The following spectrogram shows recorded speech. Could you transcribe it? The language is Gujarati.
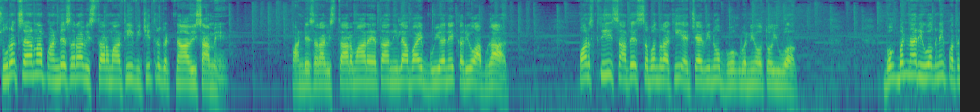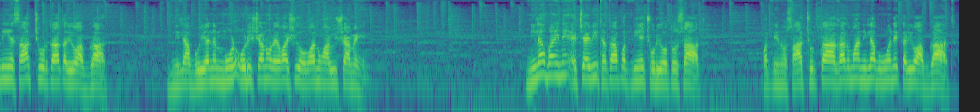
સુરત શહેરના પાંડેસરા વિસ્તારમાંથી વિચિત્ર ઘટના આવી સામે. પાંડેસરા વિસ્તારમાં રહેતા નીલાભાઈ ભુયને કર્યો આપઘાત. પર્સથી સાથે સંબંધ રાખી એચઆઈવીનો ભોગ બન્યો હતો યુવક. ભોગ બનનાર યુવકની પત્નીએ સાથ છોડતા કર્યો આપઘાત. નીલા ભુયને મૂળ ઓડિશાનો રહેવાસી હોવાનું આવ્યું સામે. નીલાભાઈને એચઆઈવી થતા પત્નીએ છોડ્યો હતો સાથ. પત્નીનો સાથ છૂટતા આઘાતમાં નીલા ભુવને કર્યો આપઘાત.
